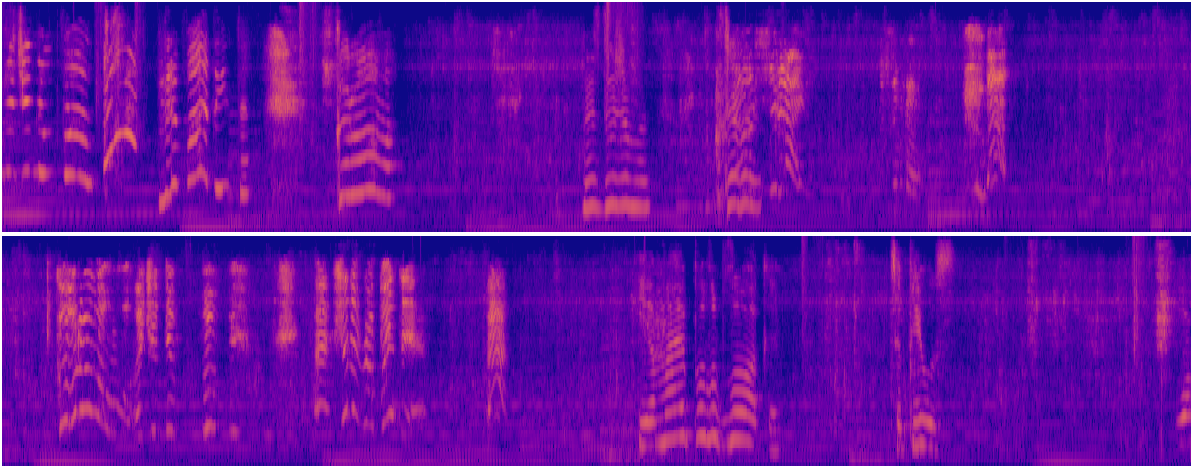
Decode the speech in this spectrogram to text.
Нічого не впав. Не падайте. Корова. Нас дуже мало. Треба. Корову, а чи ти... Що нам робити? Я маю полублоки. Це плюс. О,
